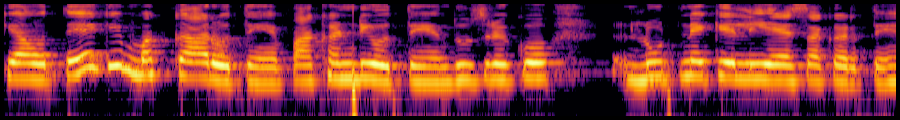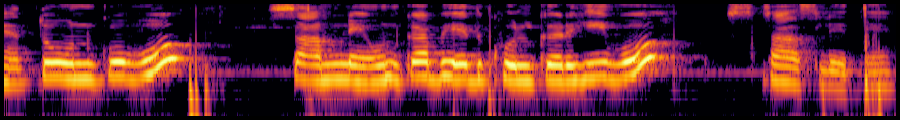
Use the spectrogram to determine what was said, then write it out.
क्या होते हैं कि मक्कार होते हैं, पाखंडी होते हैं, दूसरे को लूटने के लिए ऐसा करते हैं तो उनको वो सामने, उनका भेद खुलकर ही वो सांस लेते हैं।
